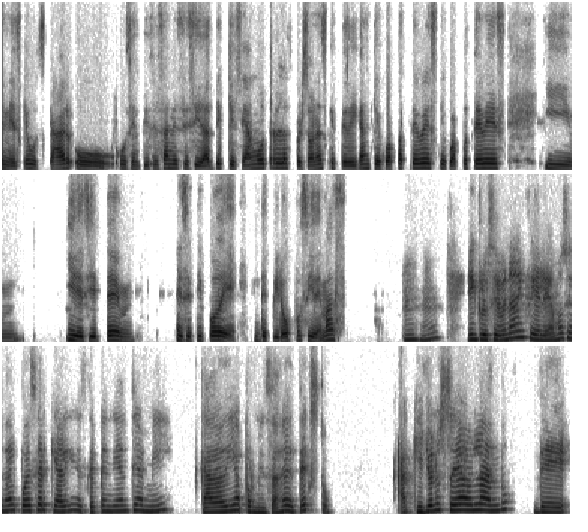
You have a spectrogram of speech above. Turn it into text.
tenés que buscar o, o sentir esa necesidad de que sean otras las personas que te digan qué guapa te ves, qué guapo te ves y, y decirte ese tipo de, piropos y demás. Inclusive una infidelidad emocional puede ser que alguien esté pendiente a mí cada día por mensaje de texto. Aquí yo no estoy hablando de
